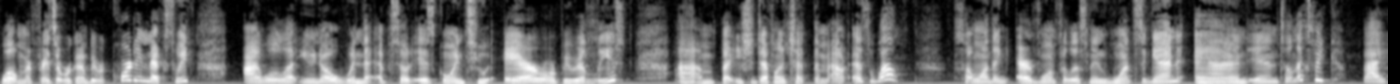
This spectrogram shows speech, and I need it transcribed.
Well, I'm phrase that We're going to be recording next week. I will let you know when the episode is going to air or be released. Um, but you should definitely check them out as well. So I want to thank everyone for listening once again. And until next week, bye.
